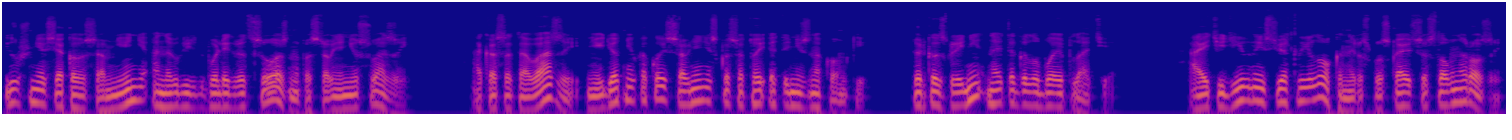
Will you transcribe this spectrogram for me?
и уж не всякого сомнения, она выглядит более грациозно по сравнению с вазой. А красота вазы не идет ни в какое сравнение с красотой этой незнакомки. Только взгляни на это голубое платье а эти дивные светлые локоны распускаются словно розы.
